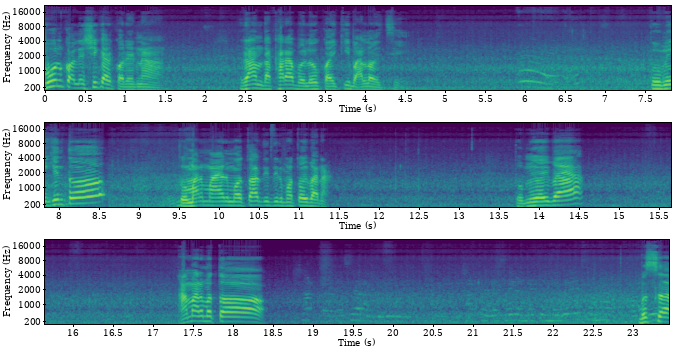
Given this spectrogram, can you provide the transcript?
ভুল করলে স্বীকার করে না। রান্না খারাপ হলেও কয় কি ভালো হয়েছে। তুমি কিন্তু তোমার মায়ের মতো আর দিদির মতো হইবা না। তুমি হইবা আমার মতো। বুঝছা?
